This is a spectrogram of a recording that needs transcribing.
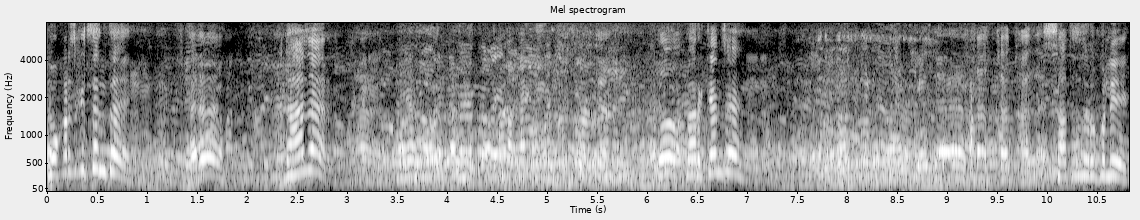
बोकडाचं किती सांगताय? दहा हजार? बारक्यांचं? सात हजार रुपये एक.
